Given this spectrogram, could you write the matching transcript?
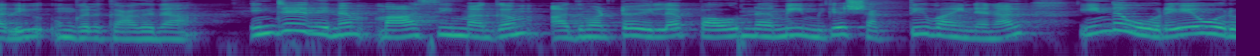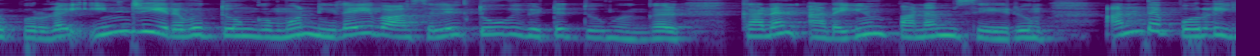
பதிவு உங்களுக்காக தான் இன்றைய தினம் மாசி மகம் அது மட்டும் இல்லை பௌர்ணமி மிக சக்தி வாய்ந்த நாள் இந்த ஒரே ஒரு பொருளை இன்று இரவு தூங்கும் முன் நிலைவாசலில் தூவிவிட்டு தூங்குங்கள். கடன் அடையும் பணம் சேரும். அந்த பொருள்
